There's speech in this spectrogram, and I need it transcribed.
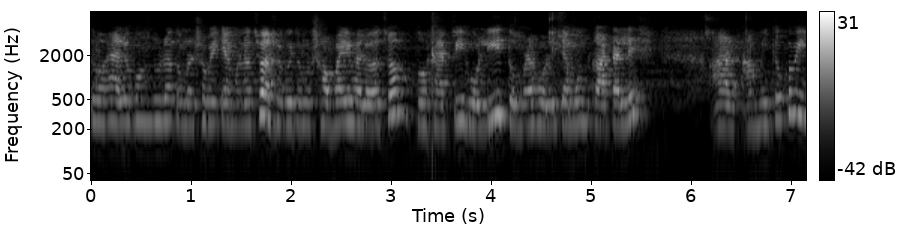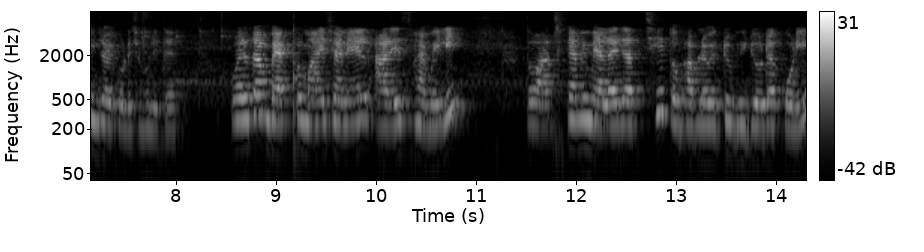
তো হ্যালো বন্ধুরা, তোমরা সবাই কেমন আছো? আশা করি তোমরা সবাই ভালো আছো। তো হ্যাপি হোলি। তোমরা হোলি কেমন কাটালে? আর আমি তো খুব এনজয় করেছি হোলিতে। Welcome back to my channel R S family তো আজকে আমি মেলায় যাচ্ছি, তো ভাবলাম একটু ভিডিওটা করি।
